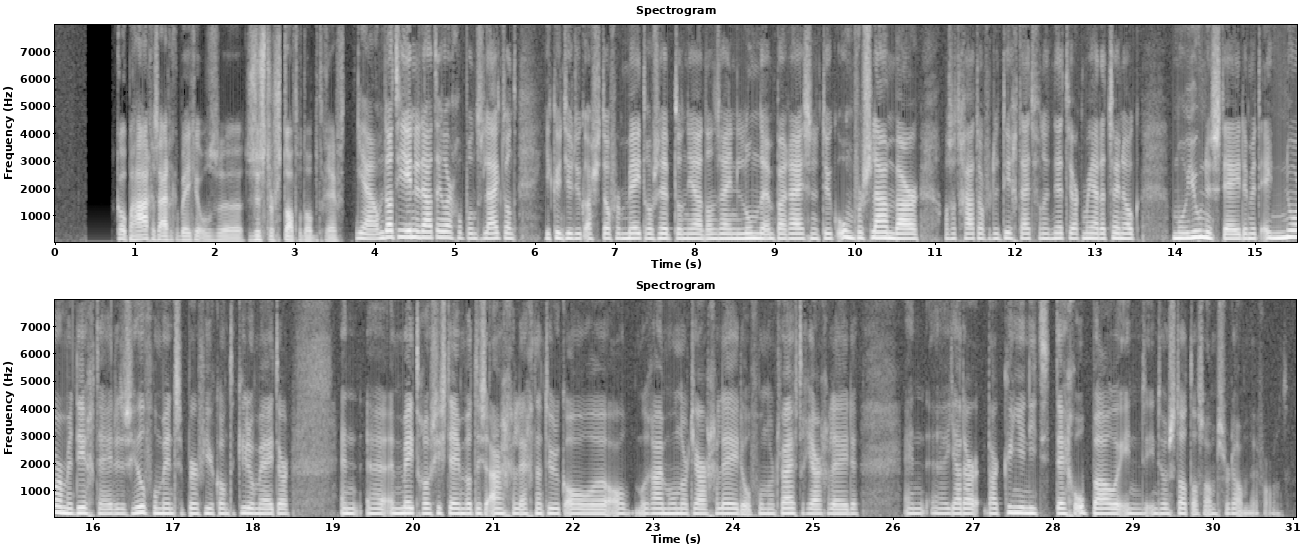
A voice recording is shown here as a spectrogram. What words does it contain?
Kopenhagen is eigenlijk een beetje onze zusterstad wat dat betreft. Ja, omdat hij inderdaad heel erg op ons lijkt. Want je kunt je natuurlijk, als je het over metro's hebt, dan, ja, dan zijn Londen en Parijs natuurlijk onverslaanbaar als het gaat over de dichtheid van het netwerk. Maar ja, dat zijn ook miljoenen steden met enorme dichtheden. Dus heel veel mensen per vierkante kilometer. En uh, een metrosysteem wat is aangelegd natuurlijk al, uh, al ruim 100 jaar geleden of 150 jaar geleden. En uh, ja, daar, daar kun je niet tegen opbouwen in, in zo'n stad als Amsterdam bijvoorbeeld.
